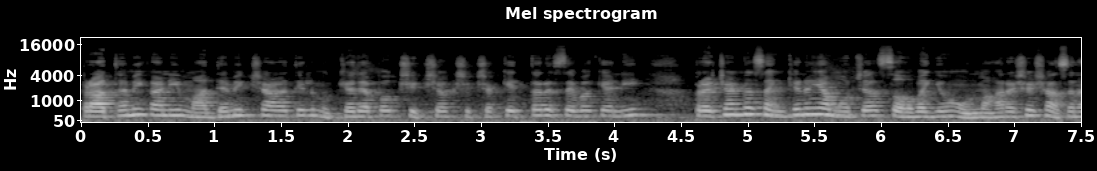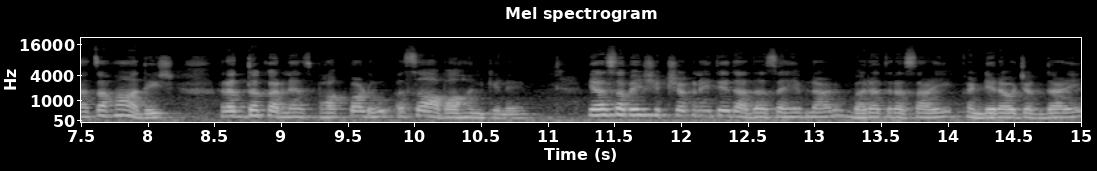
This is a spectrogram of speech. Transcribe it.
प्राथमिक आणि माध्यमिक शाळातील मुख्याध्यापक शिक्षक शिक्षकेतर सेवक यांनी प्रचंड संख्येनं या मोर्चात सहभागी होऊन महाराष्ट्र शासनाचा हा आदेश रद्द करण्यास भाग पाडू असं आवाहन केलं आहे या सभेत शिक्षक नेते दादासाहेब लाड भरत रसाळे खंडेराव जगदाळे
